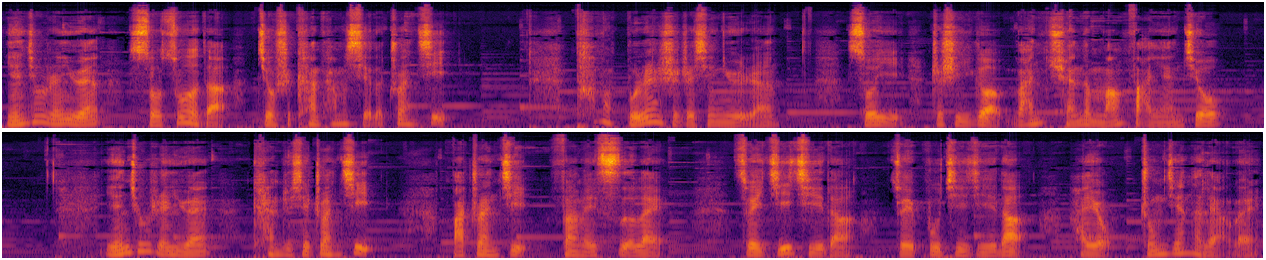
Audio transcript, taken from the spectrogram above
研究人员所做的就是看他们写的传记。他们不认识这些女人，所以这是一个完全的盲法研究。研究人员看这些传记，把传记分为四类：最积极的。最不积极的，还有中间的两类，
